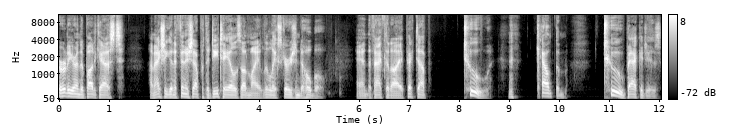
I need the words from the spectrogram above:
earlier in the podcast, I'm actually going to finish up with the details on my little excursion to Hobo and the fact that I picked up two, count them, two packages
